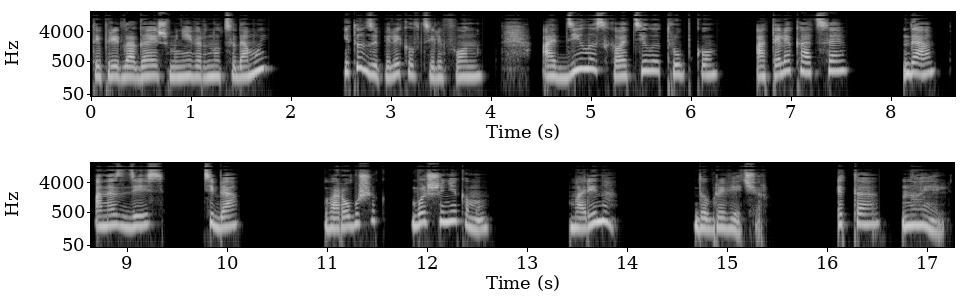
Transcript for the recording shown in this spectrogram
ты предлагаешь мне вернуться домой?» И тут запеликал телефон. Адила схватила трубку. «Отель Акация?» «Да, она здесь. Тебя». «Воробушек? Больше некому». «Марина?» «Добрый вечер. Это Ноэль.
